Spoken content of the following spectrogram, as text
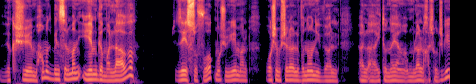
וכשמוחמד בן סלמן איים גם עליו, שזה יהיה סופו, כמו שהוא איים על ראש הממשלה הלבנוני ועל על העיתונאי האומלל חשודג'גי,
